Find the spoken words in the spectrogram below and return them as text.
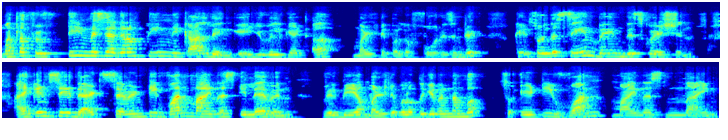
मतलब 15 में से अगर हम 3 निकाल देंगे, you will get a multiple of 4, isn't it? Okay, so in the same way in this question, I can say that 71 minus 11 will be a multiple of the given number. So 81 minus 9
